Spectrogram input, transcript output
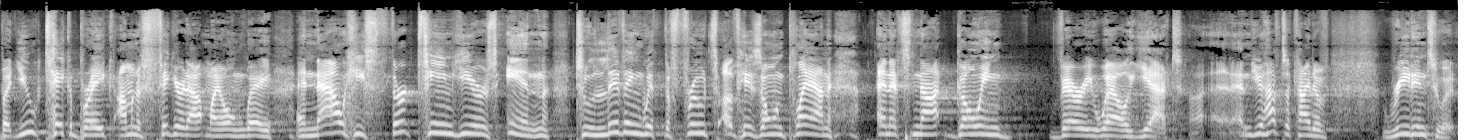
but you take a break. I'm going to figure it out my own way. And now he's 13 years in to living with the fruits of his own plan, and it's not going very well yet. Uh, and you have to kind of read into it.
